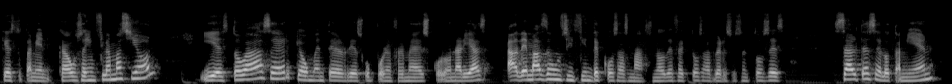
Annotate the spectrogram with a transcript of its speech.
que esto también causa inflamación y esto va a hacer que aumente el riesgo por enfermedades coronarias, además de un sinfín de cosas más, ¿no? De efectos adversos. Entonces, sálteselo también,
